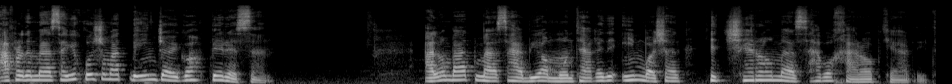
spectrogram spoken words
افراد مذهبی خودشون باید به این جایگاه برسن. الان باید مذهبی ها منتقد این باشن که چرا مذهب رو خراب کردید.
